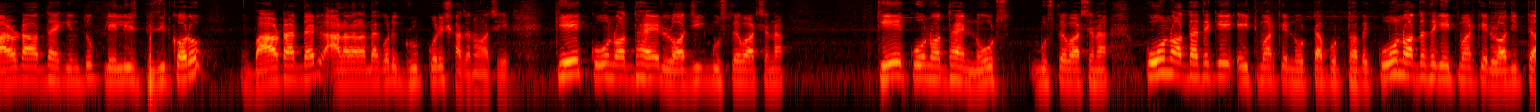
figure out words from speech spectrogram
বারোটা অধ্যায় কিন্তু প্লেলিস্ট ভিজিট করো। বারোটা অধ্যায়ের আলাদা আলাদা করে গ্রুপ করে সাজানো আছে। কে কোন অধ্যায়ের লজিক বুঝতে পারছে না? কে কোন অধ্যায়ের নোটস বুঝতে পারছে না। কোন অধ্যায় থেকে এইট মার্কের নোটটা পড়তে হবে? কোন অধ্যায় থেকে এইট মার্কের লজিকটা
